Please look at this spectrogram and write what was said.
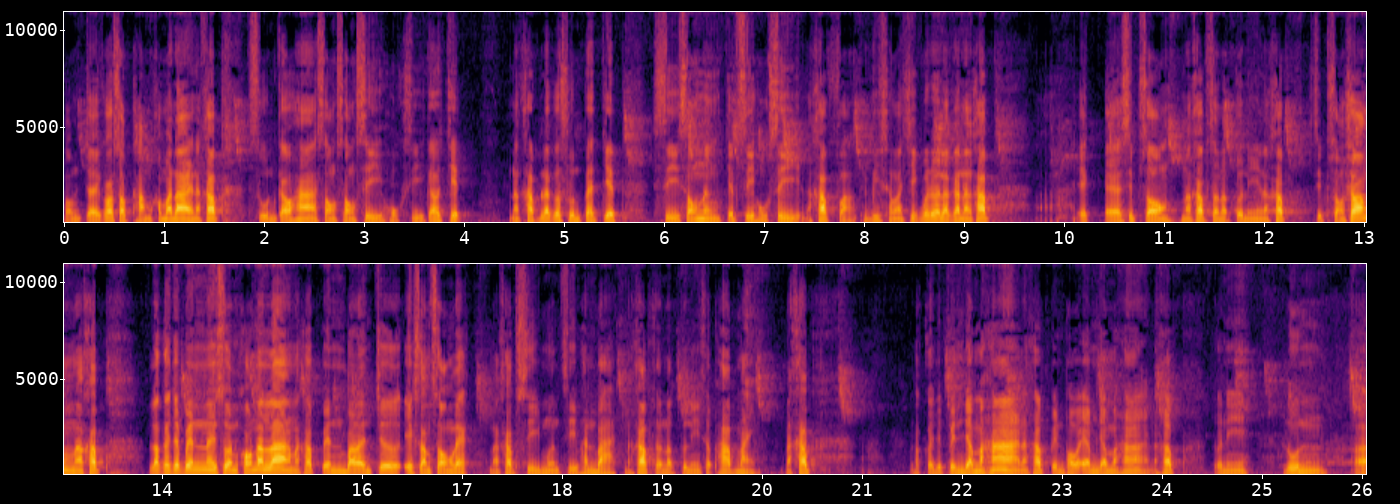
สนใจก็สอบถามเข้ามาได้นะครับ 0952246497 นะครับ แล้วก็ 0874217464 นะครับ ฝากพี่ๆสมาชิกไว้ด้วยแล้วกันนะครับ XR 12 นะครับสำหรับตัวนี้นะครับ 12 ช่องนะครับ แล้วก็จะเป็นในส่วนของด้านล่างนะครับ เป็น b a l a n c e r X32 แหลกนะครับ 44,000 บาทนะครับสำหรับตัวนี้สภาพใหม่นะครับ แล้วก็จะเป็นยามาฮ่านะครับ เป็น power amp ยามาฮ่านะครับ ตัวนี้รุ่นอ่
